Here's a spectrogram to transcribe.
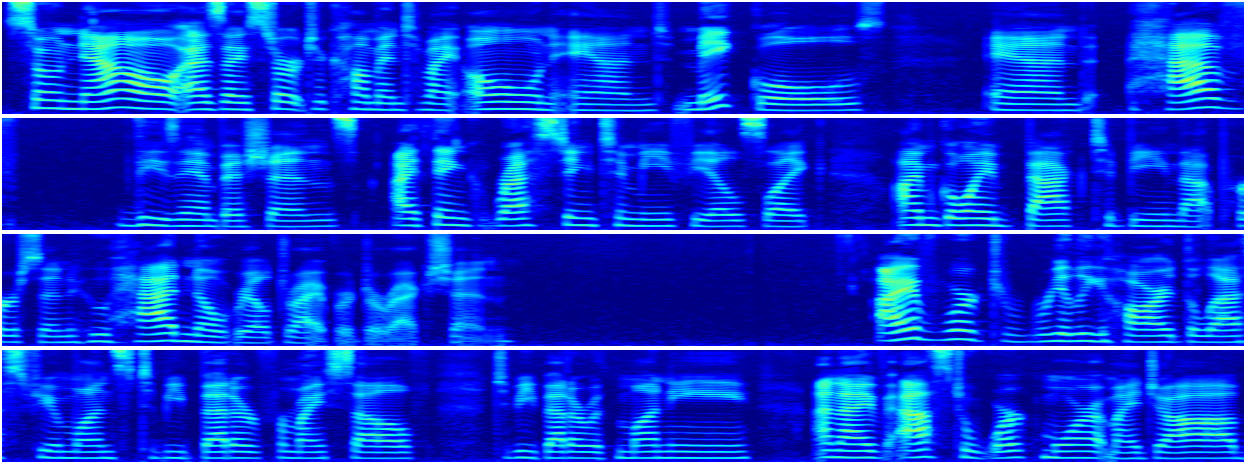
So now, as I start to come into my own and make goals and have these ambitions, I think resting to me feels like I'm going back to being that person who had no real drive or direction. I have worked really hard the last few months to be better for myself, to be better with money, and I've asked to work more at my job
